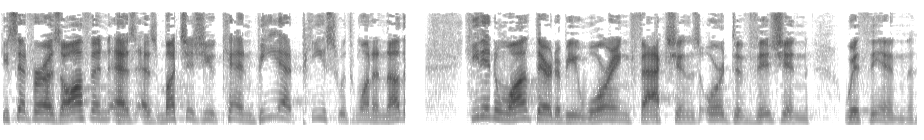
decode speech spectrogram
He said, for as often as, as much as you can, be at peace with one another. He didn't want there to be warring factions or division within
